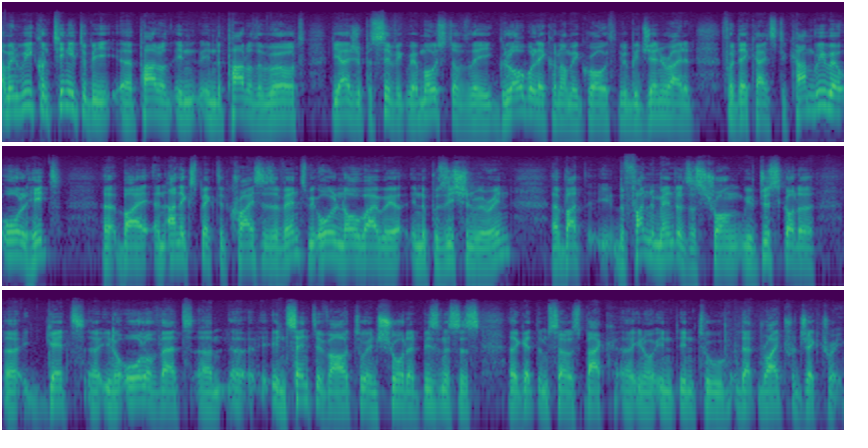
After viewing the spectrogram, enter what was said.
I mean, we continue to be part of in, the part of the world, the Asia Pacific, where most of the global economic growth will be generated for decades to come. We were all hit by an unexpected crisis event. We all know why we're in the position we're in. Uh, but the fundamentals are strong. We've just got to uh, get uh, you know all of that um, incentive out to ensure that businesses get themselves back you know in, into that right trajectory.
